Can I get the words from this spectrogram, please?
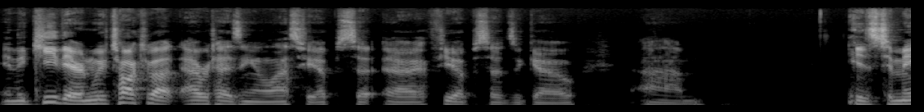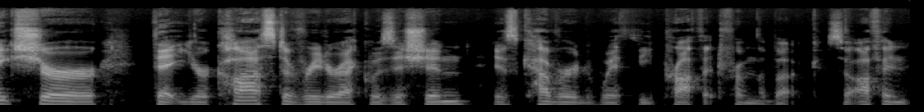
And the key there, and we've talked about advertising in the last few episode, uh, a few episodes ago, um, is to make sure that your cost of reader acquisition is covered with the profit from the book. So often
